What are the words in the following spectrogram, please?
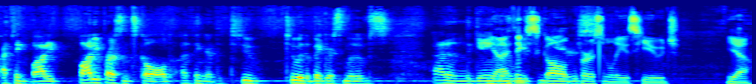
I think body body press and scald I think are the two two of the biggest moves added in the game. Yeah, I think Scald years. personally is huge. Yeah.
